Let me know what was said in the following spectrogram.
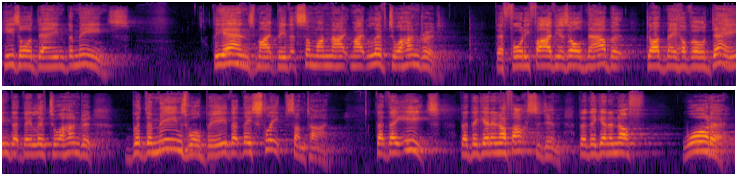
he's ordained the means. The ends might be that someone might, might live to 100. They're 45 years old now, but God may have ordained that they live to 100. But the means will be that they sleep sometime, that they eat, that they get enough oxygen, that they get enough water.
